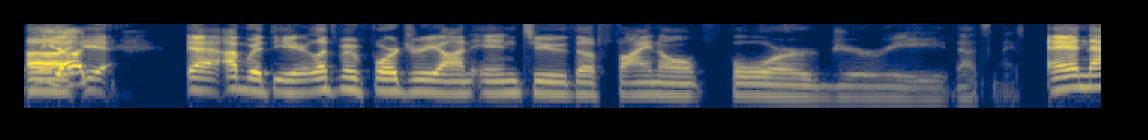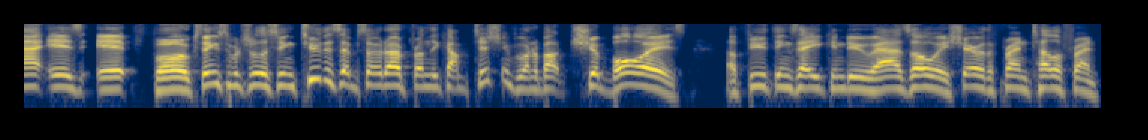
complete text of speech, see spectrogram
Uh, yeah, yeah, I'm with you here. Let's move forgery on into the final forgery. That's nice. And that is it, folks. Thanks so much for listening to this episode of Friendly Competition. If you want about Chip Boys, a few things that you can do. As always, share with a friend, tell a friend.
